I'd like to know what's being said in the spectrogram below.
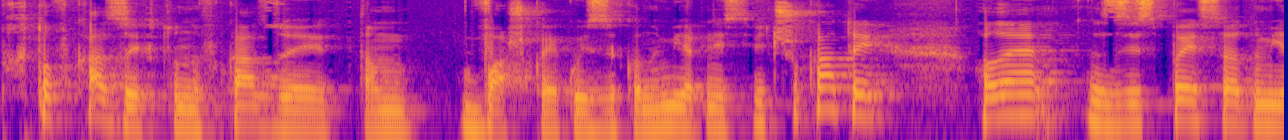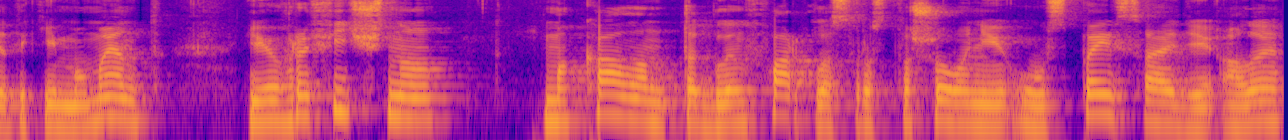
хто вказує, хто не вказує, там важко якусь закономірність відшукати. Але зі Спейсайдом є такий момент. Географічно Макалан та Гленфарклас розташовані у Спейсайді, але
